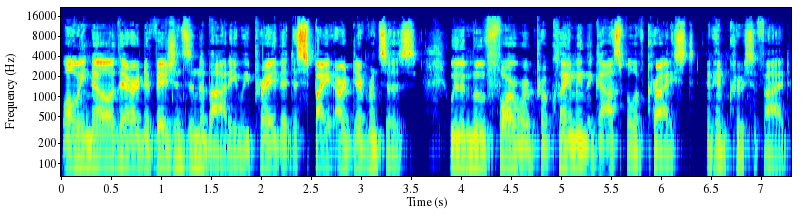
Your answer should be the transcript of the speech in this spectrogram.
While we know there are divisions in the body, we pray that despite our differences, we would move forward proclaiming the gospel of Christ and Him crucified.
